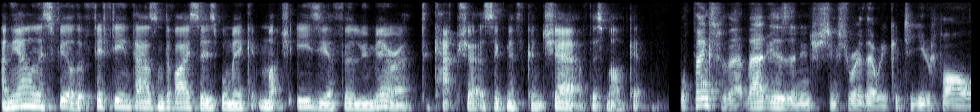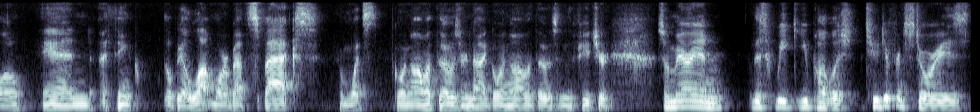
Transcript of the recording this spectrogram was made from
And the analysts feel that 15,000 devices will make it much easier for Lumira to capture a significant share of this market. Well, thanks for that. That is an interesting story that we continue to follow. And I think there'll be a lot more about SPACs and what's going on with those or not going on with those in the future. So, Marion, this week you published two different stories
